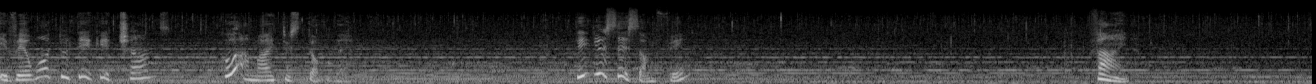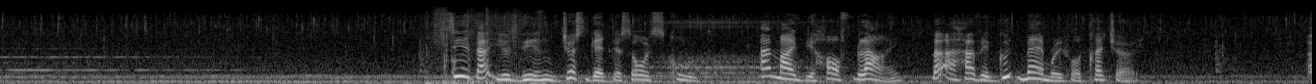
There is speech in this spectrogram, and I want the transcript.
If they want to take a chance, who am I to stop them? Did you say something? Fine. See that you didn't just get us all screwed. I might be half blind, but I have a good memory for treachery.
